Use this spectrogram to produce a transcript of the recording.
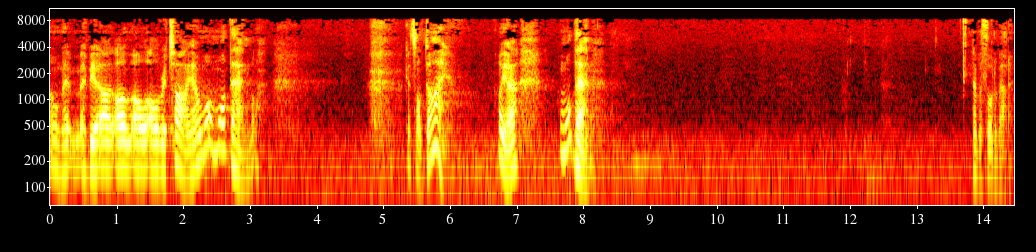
Oh, maybe I'll, I'll, I'll retire. Yeah, what, what then? Well, I guess I'll die. Oh yeah, and what then? Never thought about it.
